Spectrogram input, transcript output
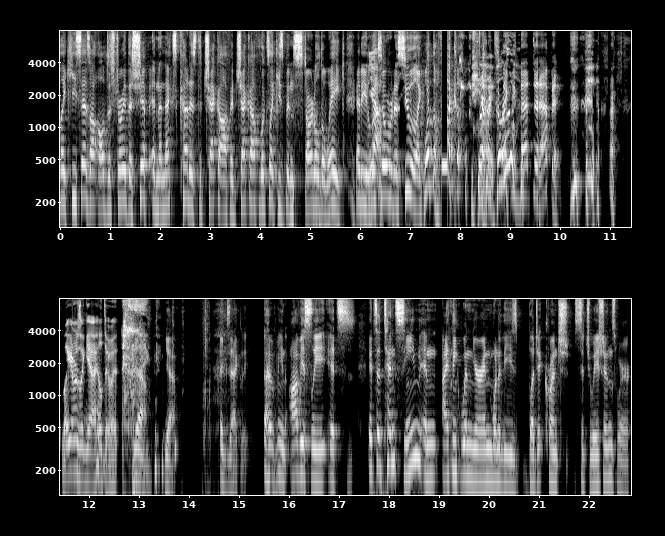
like, he says, "I'll I'll destroy the ship," and the next cut is to Chekov, and Chekov looks like he's been startled awake, and he looks over to Sulu, like, "What the fuck?" I was Yeah, not expecting that to happen. Like everyone's like, "Yeah, he'll do it." Yeah, yeah, exactly. I mean, obviously, it's it's a tense scene, and I think when you're in one of these budget crunch situations where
